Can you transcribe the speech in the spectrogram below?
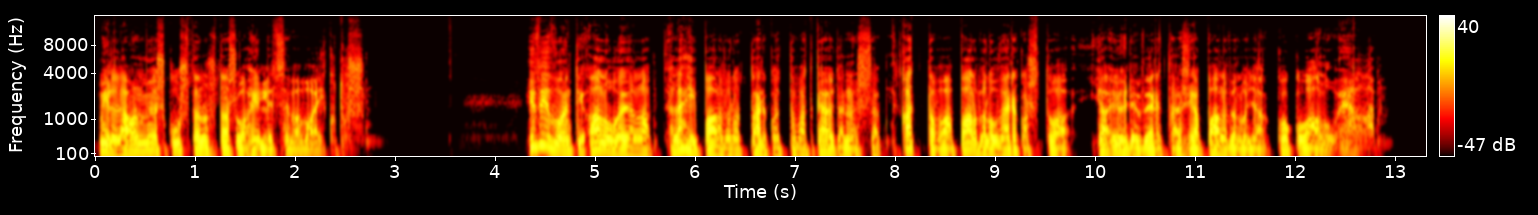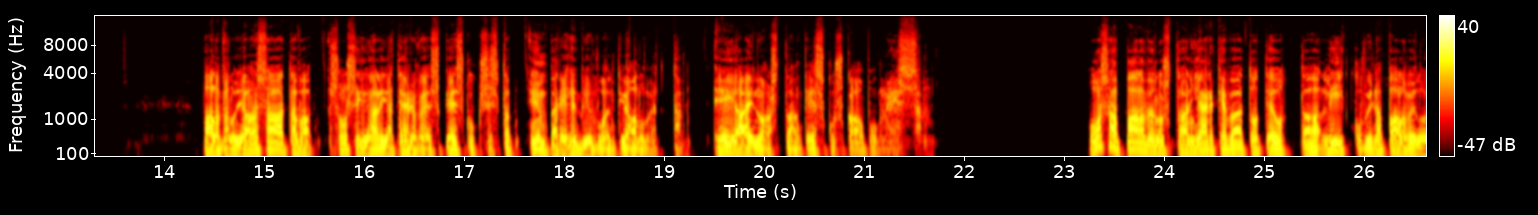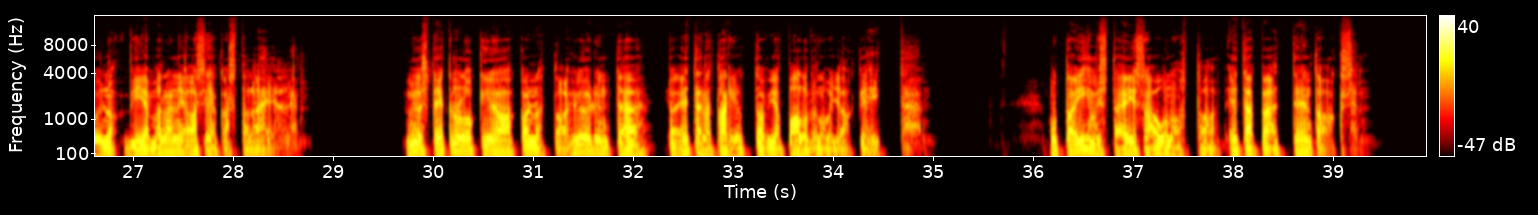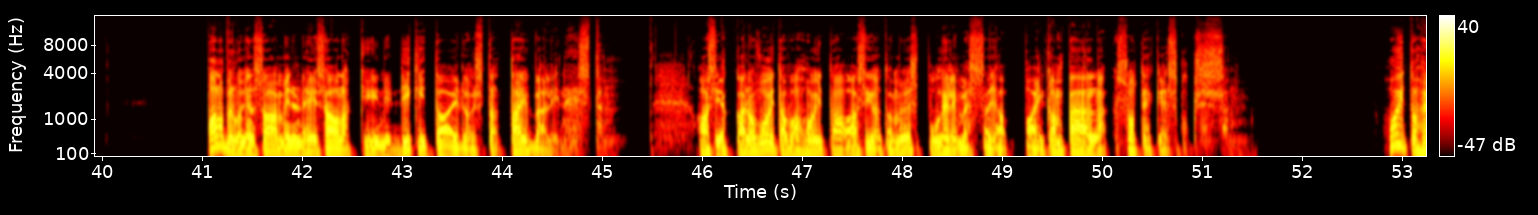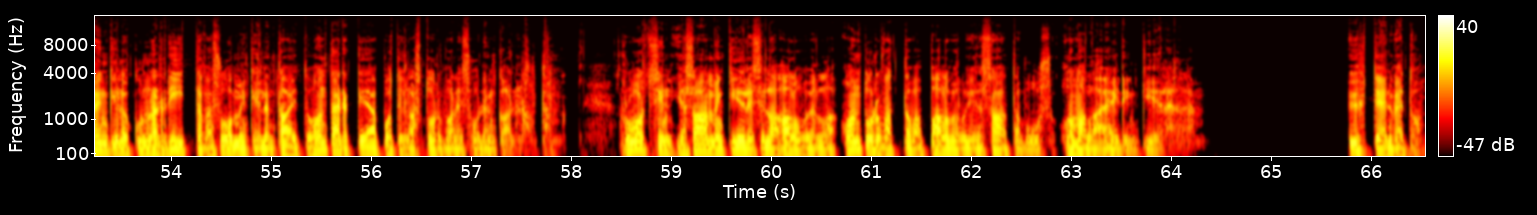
millä on myös kustannustasoa hillitsevä vaikutus. Hyvinvointialueella lähipalvelut tarkoittavat käytännössä kattavaa palveluverkostoa ja yhdenvertaisia palveluja koko alueella. Palveluja on saatava sosiaali- ja terveyskeskuksista ympäri hyvinvointialuetta, ei ainoastaan keskuskaupungeissa. Osa palvelusta on järkevää toteuttaa liikkuvina palveluina viemällä ne asiakasta lähelle. Myös teknologiaa kannattaa hyödyntää ja etänä tarjottavia palveluja kehittää. Mutta ihmistä ei saa unohtaa etäpäätteen taakse. Palvelujen saaminen ei saa olla kiinni digitaidoista tai välineistä. Asiakkaan on voitava hoitaa asioita myös puhelimessa ja paikan päällä sotekeskuksessa. Hoitohenkilökunnan riittävä suomen kielen taito on tärkeää potilasturvallisuuden kannalta. Ruotsin ja saamenkielisillä alueilla on turvattava palvelujen saatavuus omalla äidinkielellä. Yhteenveto.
